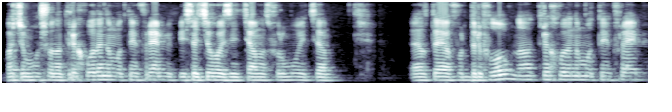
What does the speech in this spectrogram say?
Бачимо, що на 3-хвилинному таймфреймі після цього зняття у нас формується LTF Order Flow на 3-хвилинному таймфреймі.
